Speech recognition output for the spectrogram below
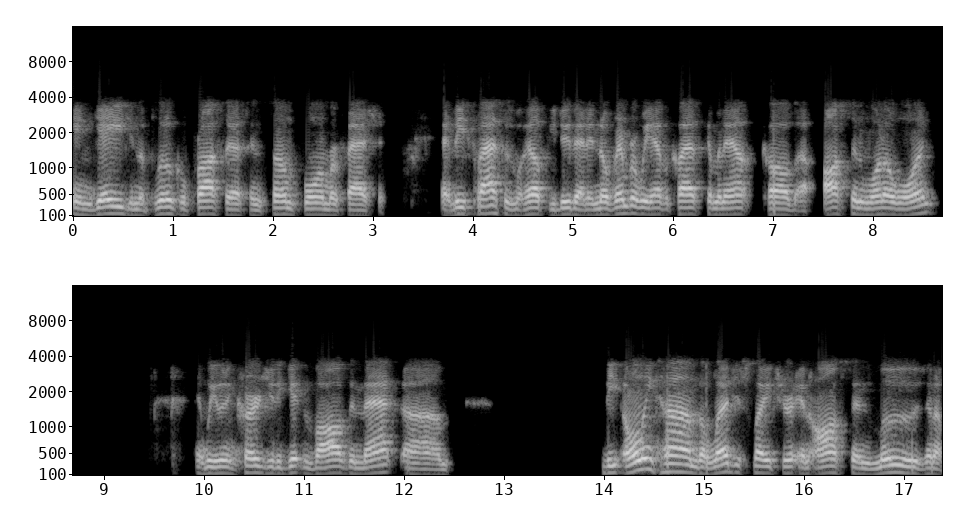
engage in the political process in some form or fashion. And these classes will help you do that. In November, we have a class coming out called uh, Austin 101 and we would encourage you to get involved in that. Um, the only time the legislature in Austin moves in a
